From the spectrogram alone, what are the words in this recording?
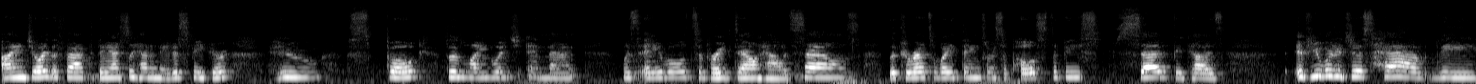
I enjoy the fact that they actually had a native speaker who spoke the language and that was able to break down how it sounds, the correct way things were supposed to be said because if you were to just have the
